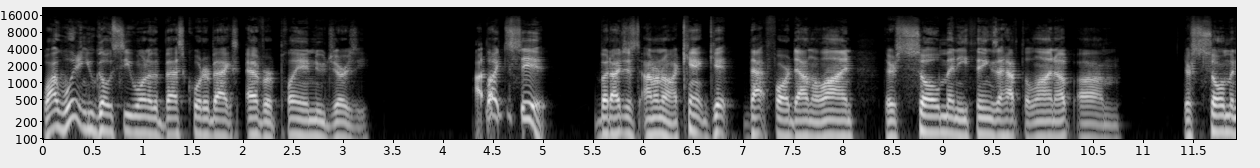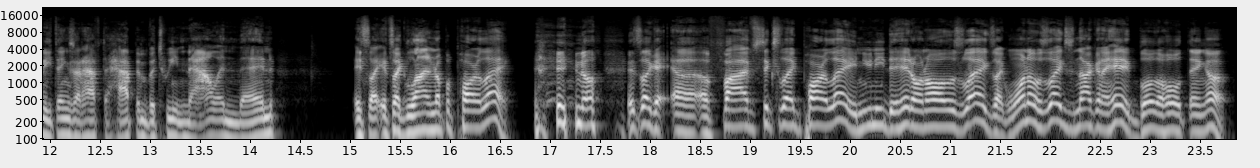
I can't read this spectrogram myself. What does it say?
Why wouldn't you go see one of the best quarterbacks ever play in New Jersey? I'd like to see it, but I just I don't know. I can't get that far down the line. There's so many things that have to line up. Um, there's so many things that have to happen between now and then. It's like it's like lining up a parlay. you know, it's like a, a, a five six leg parlay, and you need to hit on all those legs. Like one of those legs is not going to hit, blow the whole thing up.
